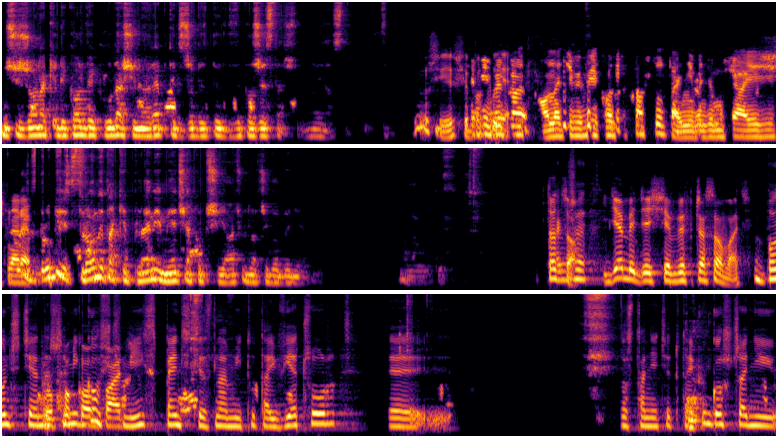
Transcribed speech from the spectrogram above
Myślisz, że ona kiedykolwiek uda się na Reptex, żeby to wykorzystać? No jasne. Już, już się pakuje. Ona ciebie wykorzysta tutaj, nie będzie musiała jeździć na Ale rep. z drugiej strony takie plemię mieć jako przyjaciół, dlaczego by nie? To Także- co? Idziemy gdzieś się wywczasować. Bądźcie naszymi pokąpać. gośćmi, spędźcie z nami tutaj wieczór. Yy, Zostaniecie tutaj ugoszczeni,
